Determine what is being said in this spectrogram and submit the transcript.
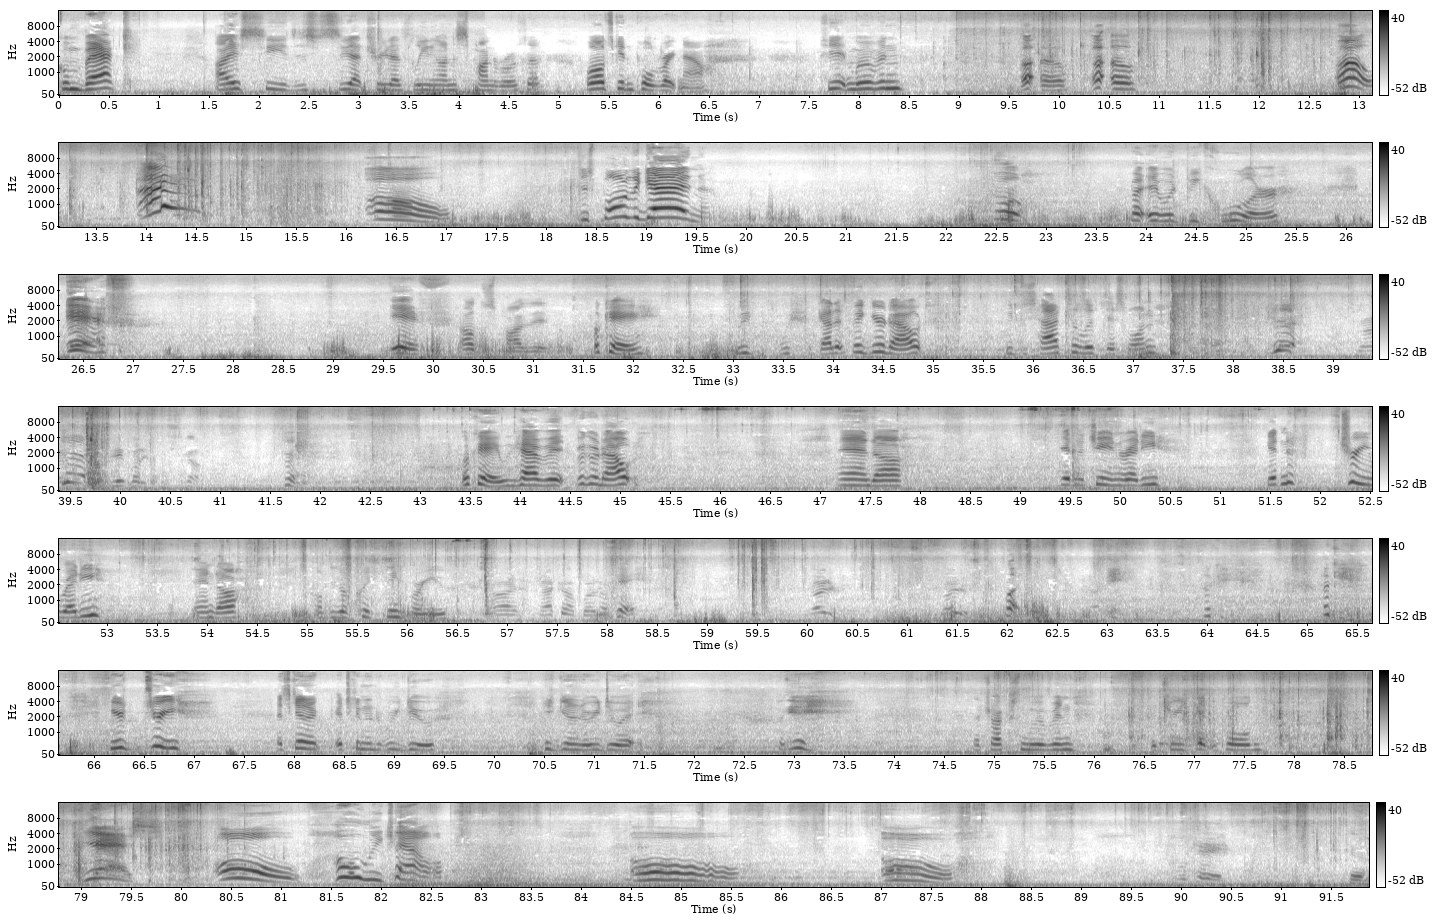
Welcome back. I see this see that tree that's leaning on this ponderosa. Well, it's getting pulled right now. See it moving? Uh oh. Uh oh. Oh. Oh. Just pulled again. Oh. But it would be cooler if if I'll just pause it. Okay, we we got it figured out. We just had to lift this one. Okay, we have it figured out. And uh getting the chain ready. Getting the tree ready. And uh I'll do a quick thing for you. Alright, back up, buddy. Okay. What? Okay. Okay. Okay. Here's the tree. It's gonna it's gonna redo. He's gonna redo it. Okay. The truck's moving. The tree's getting pulled. Yes! Oh! Holy cow! Oh! 对。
